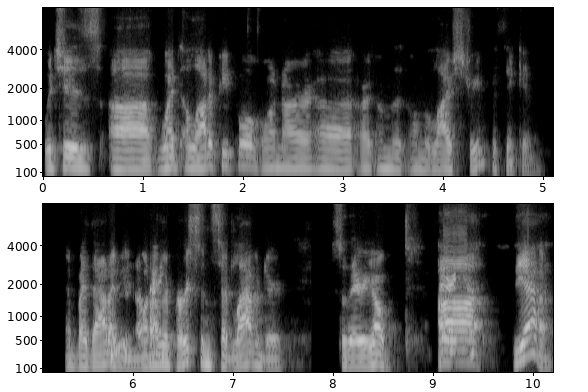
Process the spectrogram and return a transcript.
Which is uh, what a lot of people on our, uh, are on the on the live stream were thinking, and by that I Mm, mean one other person said lavender. So there you go. There you uh, Yeah,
